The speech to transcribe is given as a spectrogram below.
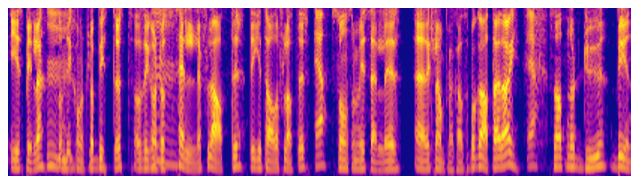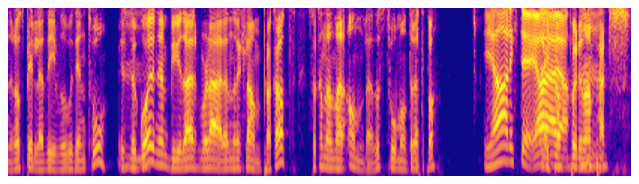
i spillet, Mm. som de kommer til å bytte ut. Altså De kommer til å selge flater, digitale flater, Ja. sånn som vi selger eh, reklameplakater på gata i dag. Ja. Sånn at når du begynner å spille The Evil Within 2, hvis Mm. du går inn i en by der hvor det er en reklameplakat, så kan den være annerledes to måneder etterpå. Ja, riktig. Ja, ikke sant? ja. På grunn av en Mm. patch.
